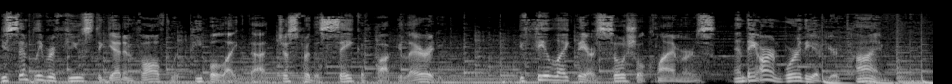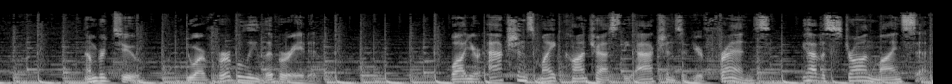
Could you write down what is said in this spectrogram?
You simply refuse to get involved with people like that just for the sake of popularity. You feel like they are social climbers, and they aren't worthy of your time. Number two, you are verbally liberated. While your actions might contrast the actions of your friends, you have a strong mindset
